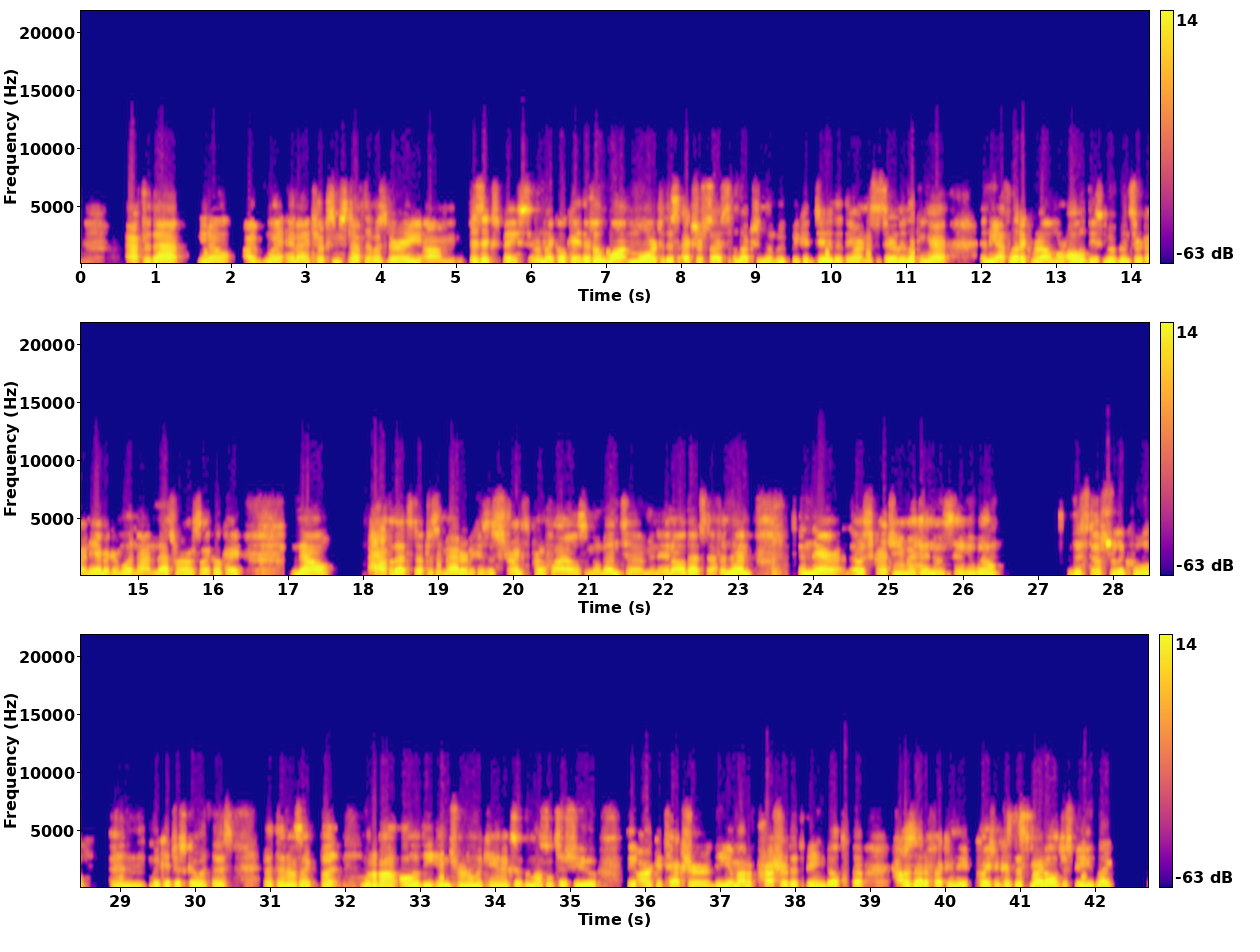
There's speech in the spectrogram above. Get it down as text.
after that, you know, I went and I took some stuff that was very um, physics based, and I'm like, okay, there's a lot more to this exercise selection that we, we could do that they aren't necessarily looking at in the athletic realm, where all of these movements are dynamic and whatnot. And that's where I was like, okay, now half of that stuff doesn't matter because of strength profiles and momentum and, and all that stuff. And then in there, I was scratching in my head and I was thinking, well, this stuff's really cool and we could just go with this. But then I was like, but what about all of the internal mechanics of the muscle tissue, the architecture, the amount of pressure that's being built up? How is that affecting the equation? Because this might all just be like,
